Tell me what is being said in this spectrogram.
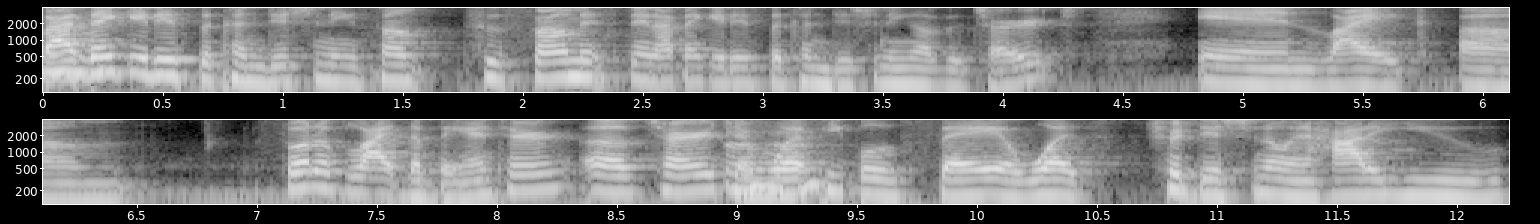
But I mm-hmm. think it is the conditioning some to some extent I think it is the conditioning of the church and like um sort of like the banter of church and what mm-hmm. people say or what's traditional and how do you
